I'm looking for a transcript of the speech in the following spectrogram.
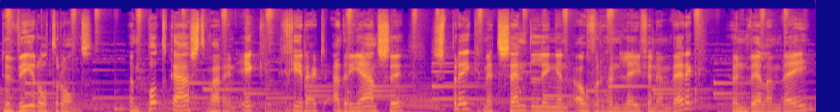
De Wereld Rond. Een podcast waarin ik, Gerard Adriaanse, spreek met zendelingen over hun leven en werk, hun wel en wee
